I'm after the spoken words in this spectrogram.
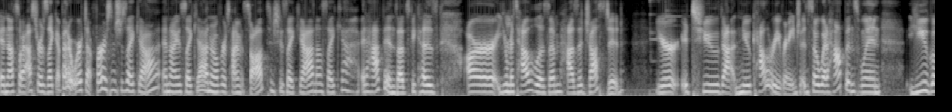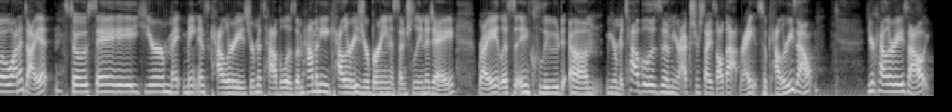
And that's why I asked her, I was like, I bet it worked at first. And she's like, yeah. And I was like, yeah. And over time it stopped. And she's like, yeah. And I was like, yeah, it happens. That's because our your metabolism has adjusted your to that new calorie range. And so what happens when you go on a diet. So, say your ma- maintenance calories, your metabolism, how many calories you're burning essentially in a day, right? Let's include um, your metabolism, your exercise, all that, right? So, calories out your calories out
